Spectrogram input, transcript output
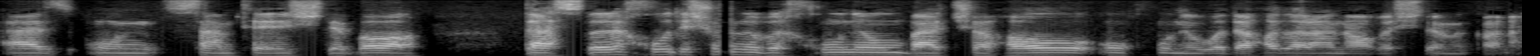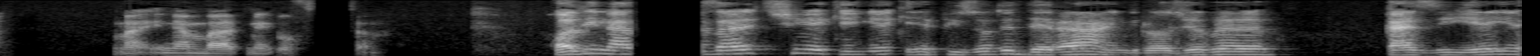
از اون سمت اشتباه دستای خودشون رو به خون اون بچه ها و اون خانواده ها دارن آغشته می‌کنن. من اینم بعد می‌گفتم. هادی نظرت چیه که یک اپیزود درنگ راجع به قضیه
